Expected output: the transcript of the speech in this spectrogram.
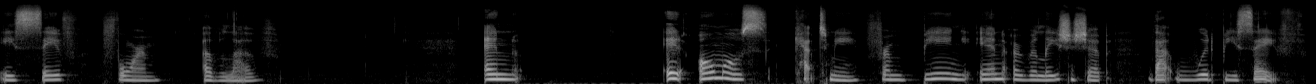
a safe form of love. And it almost kept me from being in a relationship that would be safe.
